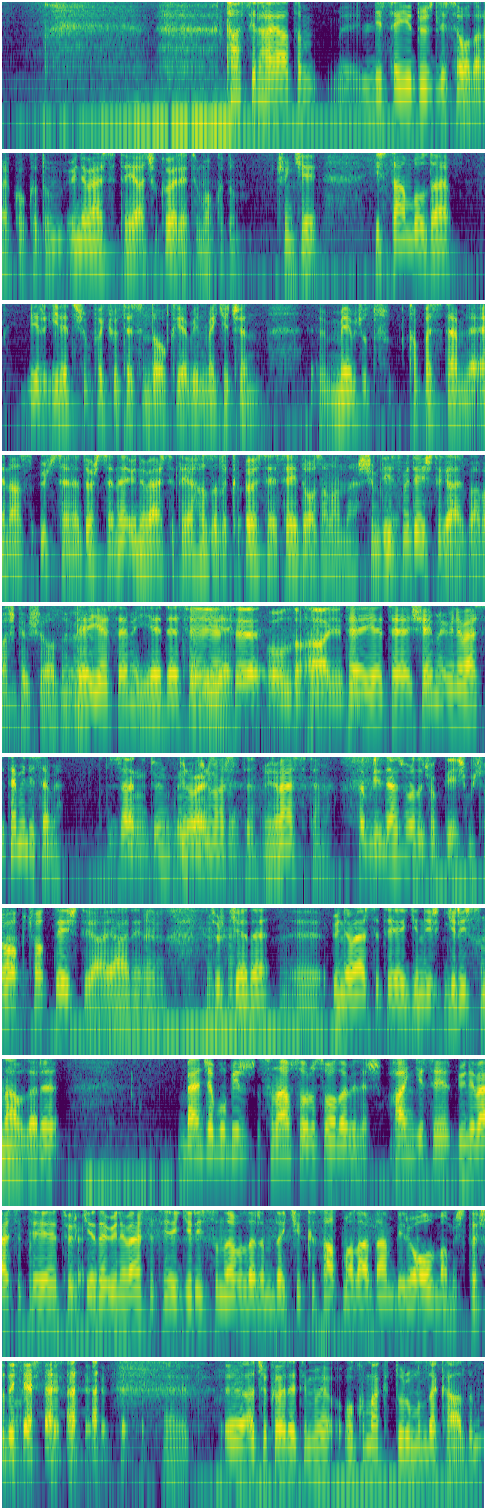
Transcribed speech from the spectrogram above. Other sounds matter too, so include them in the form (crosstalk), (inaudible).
Tahsil hayatım e, liseyi düz lise olarak okudum. Üniversiteyi açık öğretim okudum. Çünkü İstanbul'da bir iletişim fakültesinde okuyabilmek için e, mevcut kapasitemle en az 3 sene 4 sene üniversiteye hazırlık ÖSS'ydi o zamanlar. Şimdi ismi değişti galiba başka bir şey oldu. LYS mi YDS mi? TYT oldu. AYT. TYT şey mi üniversite mi lise mi? Zannediyorum Ün- üniversite. Üniversite. Üniversite mi? Tabii bizden sonra da çok değişmiş. Çok çok değişti ya yani Evet. (laughs) Türkiye'de e, üniversiteye giriş, giriş sınavları bence bu bir sınav sorusu olabilir. Hangisi üniversiteye Türkiye'de üniversiteye giriş sınavlarındaki kısaltmalardan biri olmamıştır diye (laughs) Evet. E, açık öğretimi okumak durumunda kaldım.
